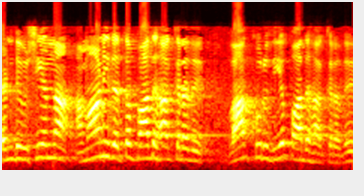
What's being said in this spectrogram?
ரெண்டு விஷயம்தான். அமானிதத்தை பாதுகாக்கிறது வாக்குறுதியை பாதுகாக்கிறது.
